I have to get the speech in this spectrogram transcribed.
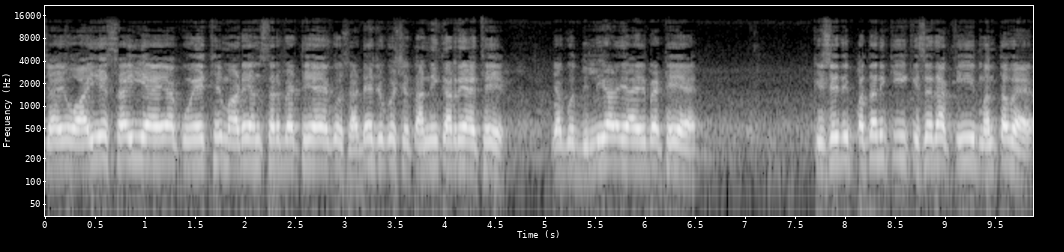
ਚਾਹੇ ਉਹ ਆਈਐਸਆਈ ਹੈ ਜਾਂ ਕੋਈ ਇੱਥੇ ਮਾੜੇ ਅਨਸਰ ਬੈਠੇ ਹੈ, ਕੋਈ ਸਾਡੇ 'ਚ ਕੋਈ ਸ਼ੈਤਾਨੀ ਕਰ ਰਿਹਾ ਇੱਥੇ, ਜਾਂ ਕੋਈ ਦਿੱਲੀ ਵਾਲੇ ਆਏ ਬੈਠੇ ਹੈ, ਕਿਸੇ ਦੀ ਪਤਾ ਨਹੀਂ ਕੀ, ਕਿਸੇ ਦਾ ਕੀ ਮੰਤਵ ਹੈ,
